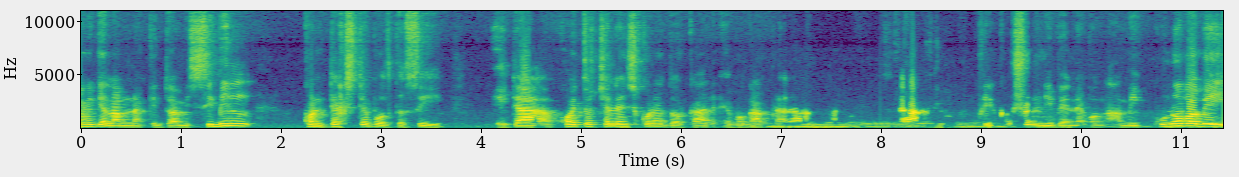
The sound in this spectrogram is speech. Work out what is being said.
আমি গেলাম না, কিন্তু আমি সিভিল কনটেক্সটে বলতেছি, এটা হয়তো চ্যালেঞ্জ করা দরকার এবং আপনারা প্রিকশন নিবেন এবং আমি কোনোভাবেই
